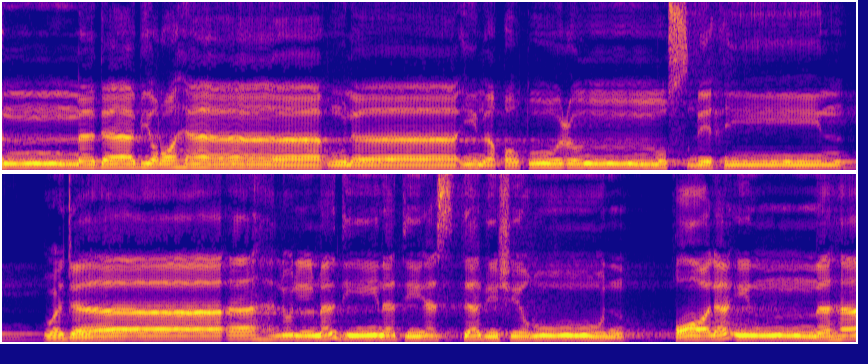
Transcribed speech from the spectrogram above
ان دابر هؤلاء مقطوع مصبحين وجاء أهل المدينة يستبشرون. قال إن هؤلاء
